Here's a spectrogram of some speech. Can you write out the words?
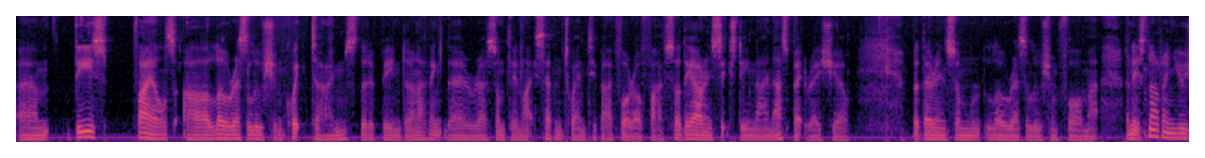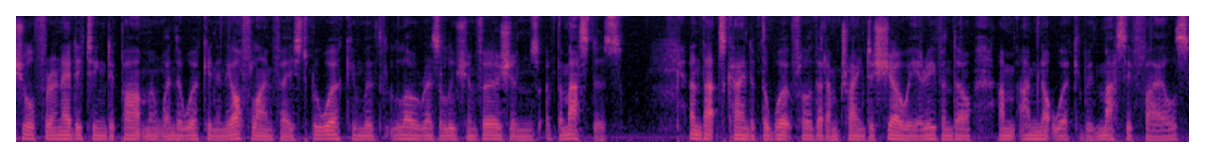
um, these files are low resolution QuickTimes that have been done. I think they're uh, something like 720 by 405, so they are in 16:9 aspect ratio, but they're in some low resolution format. And it's not unusual for an editing department when they're working in the offline phase to be working with low resolution versions of the masters. And that's kind of the workflow that I'm trying to show here, even though I'm, I'm not working with massive files.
